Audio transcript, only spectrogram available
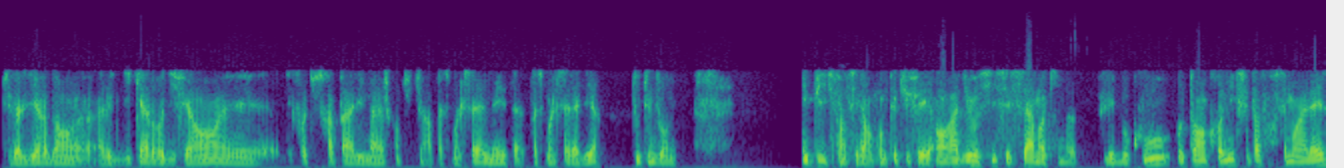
tu vas le dire dans avec dix cadres différents et fois tu seras pas à l'image quand tu diras passe-moi le sel, mais t'as passe-moi le sel à dire toute une journée. Et puis, enfin, c'est les rencontres que tu fais. En radio aussi, c'est ça, moi, qui me plaît beaucoup. Autant en chronique, je suis pas forcément à l'aise,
